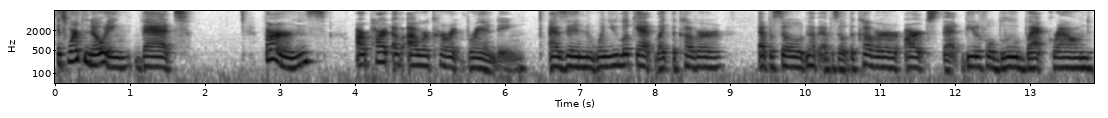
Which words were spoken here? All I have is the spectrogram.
it's worth noting that ferns are part of our current branding. As in, when you look at like the cover episode, not the episode, the cover art, that beautiful blue background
